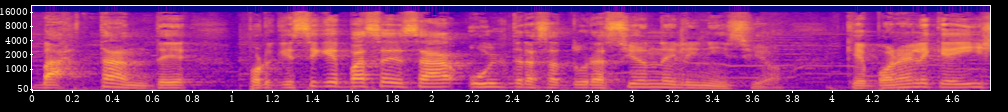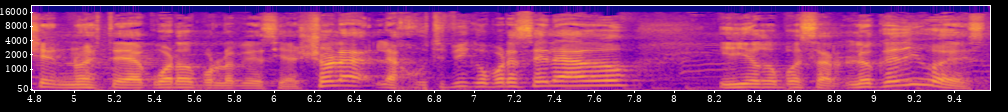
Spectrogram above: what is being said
bastante. Porque sé que pasa esa ultra saturación del inicio. Que ponerle que Guille no esté de acuerdo por lo que decía. Yo la, la justifico por ese lado y digo que puede ser. Lo que digo es,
